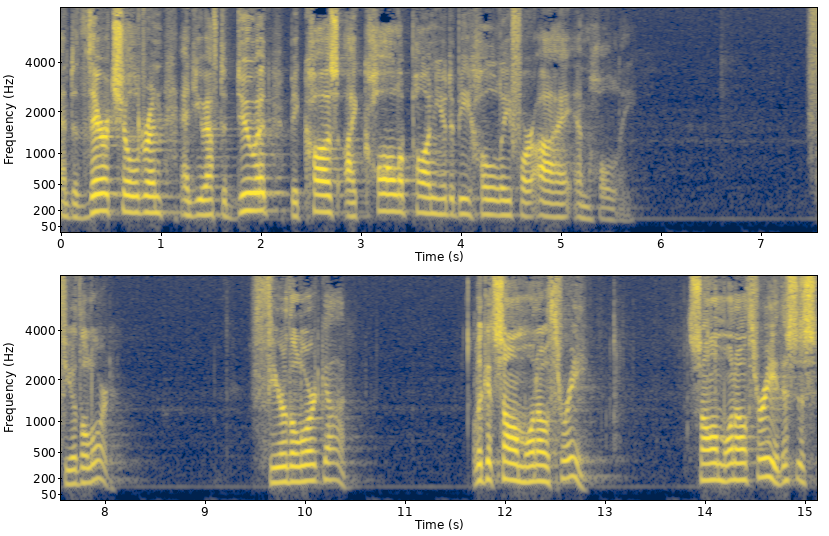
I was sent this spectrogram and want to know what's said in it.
and to their children, and you have to do it because I call upon you to be holy, for I am holy. Fear the Lord. Fear the Lord God. Look at Psalm 103. Psalm 103. This is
